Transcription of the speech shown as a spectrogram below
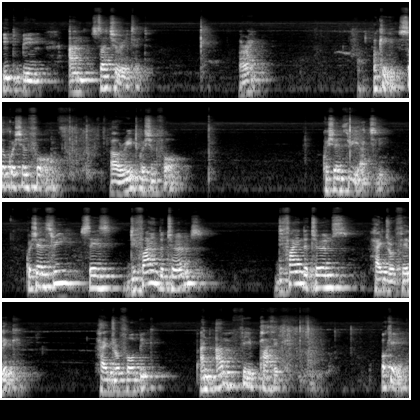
it being unsaturated. All right. Okay, so question four. I'll read question 4. Question 3 actually. Question 3 says define the terms define the terms hydrophilic, hydrophobic and amphipathic. Okay.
